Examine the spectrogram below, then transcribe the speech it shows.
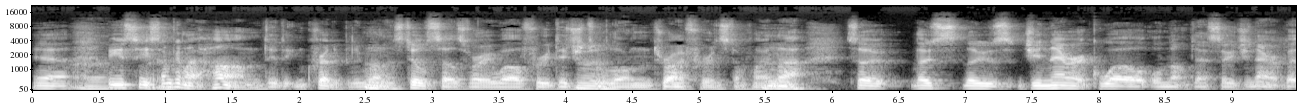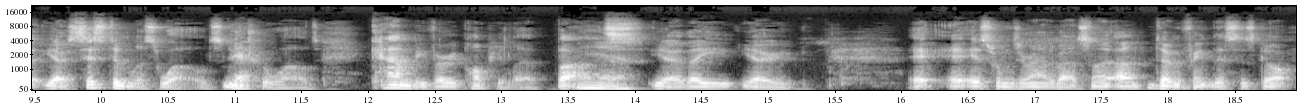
Yeah, uh, but you see, something like Hârn did incredibly well, hmm. and still sells very well through digital hmm. on Drive and stuff like hmm. that. So those those generic world, or not necessarily generic, but you know, systemless worlds, neutral worlds, can be very popular. But Yeah. you know, they you know, it, it, it swings around about. So I, I don't think this has got.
